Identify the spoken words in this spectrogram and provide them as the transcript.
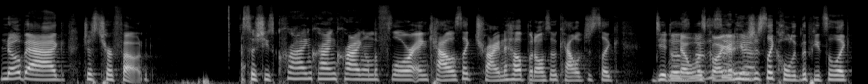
no bag, just her phone. So she's crying, crying, crying on the floor, and Cal's like trying to help, but also Cal just like didn't Doesn't know what was going on. He was just like holding the pizza, like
